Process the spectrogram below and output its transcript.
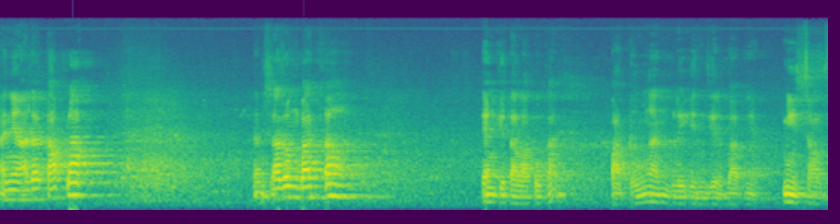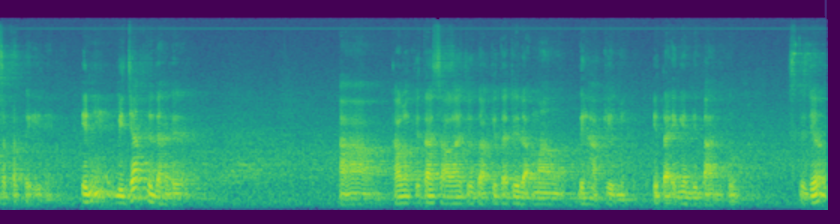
hanya ada taplak dan sarung batal yang kita lakukan. Patungan beli injil babnya. Misal seperti ini. Ini bijak tidak hadir? Ah, kalau kita salah juga kita tidak mau dihakimi. Kita ingin dibantu. Setuju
